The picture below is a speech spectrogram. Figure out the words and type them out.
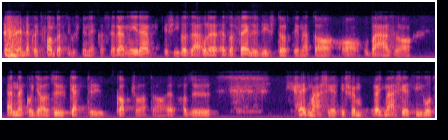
Ennek egy fantasztikus nőnek a szerelmére, és igazából ez a fejlődés történet a, a váza ennek, hogy az ő kettő kapcsolata, az ő egymásért is, egymásért hívott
